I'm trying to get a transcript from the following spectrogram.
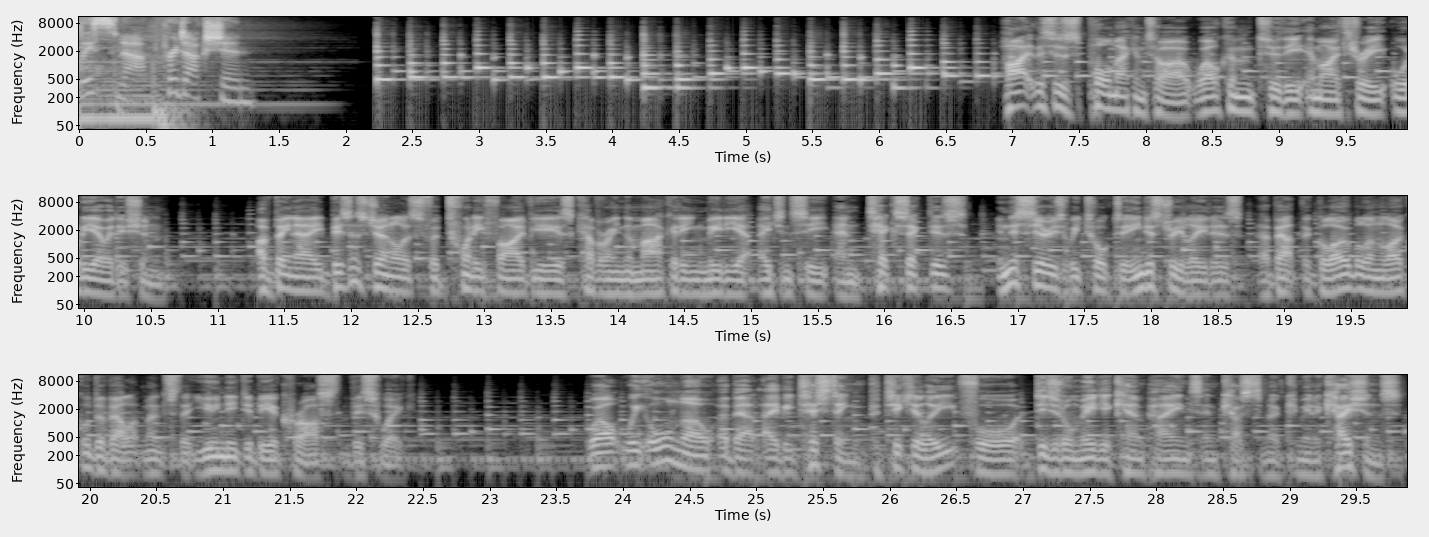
listener production. Hi, this is Paul McIntyre. Welcome to the MI3 Audio Edition. I've been a business journalist for 25 years covering the marketing, media, agency, and tech sectors. In this series, we talk to industry leaders about the global and local developments that you need to be across this week. Well, we all know about A B testing, particularly for digital media campaigns and customer communications,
